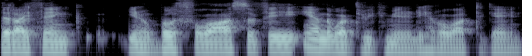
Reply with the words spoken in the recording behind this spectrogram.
that I think you know both philosophy and the Web three community have a lot to gain.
